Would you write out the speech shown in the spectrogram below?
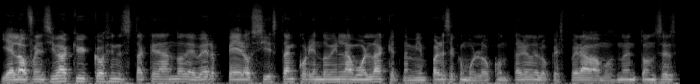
Y a la ofensiva Kirk Cousins está quedando de ver, pero sí están corriendo bien la bola, que también parece como lo contrario de lo que esperábamos, ¿no? Entonces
